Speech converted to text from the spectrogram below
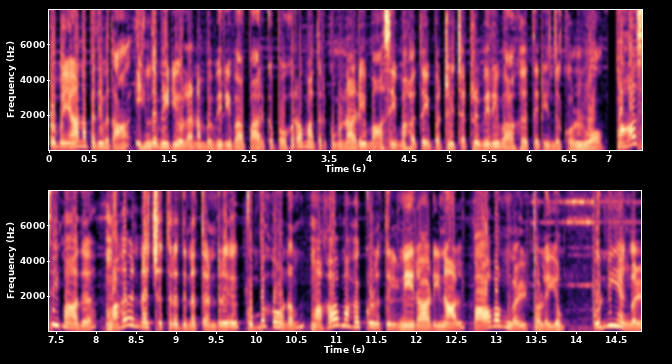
முழுமையான பதிவு தான் இந்த வீடியோல நம்ம விரிவா பார்க்க போகிறோம். அதற்கு முன்னாடி மாசி மகத்தை பற்றி சற்று விரிவாக தெரிந்து கொள்வோம். மாசி மாத மக நட்சத்திர தினத்தன்று கும்பகோணம் மகாமக குளத்தில் நீராடினால் பாவங்கள் தொலையும். புண்ணியங்கள்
